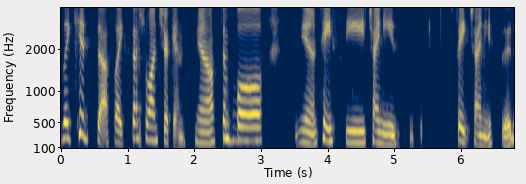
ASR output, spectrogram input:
like kid stuff, like Szechuan chicken. You know, mm-hmm. simple, mm-hmm. you know, tasty Chinese fake Chinese food.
